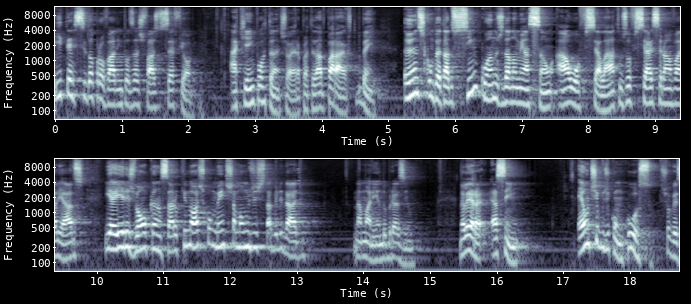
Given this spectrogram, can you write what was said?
e ter sido aprovado em todas as fases do CFO. Aqui é importante, ó, era para ter dado parágrafo, tudo bem. Antes de completados cinco anos da nomeação ao oficialato, os oficiais serão avaliados e aí eles vão alcançar o que nós comumente chamamos de estabilidade na Marinha do Brasil. Galera, é assim, é um tipo de concurso, deixa eu ver,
